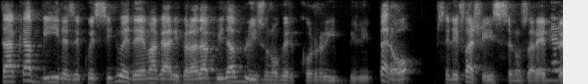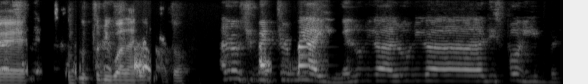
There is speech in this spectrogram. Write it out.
da capire se queste due idee magari per la WWE sono percorribili, però se le facessero sarebbe un tutto di guadagnato. Allora ci mettono Meaim, è l'unica, l'unica disponibile.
